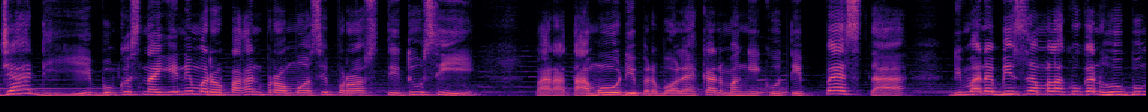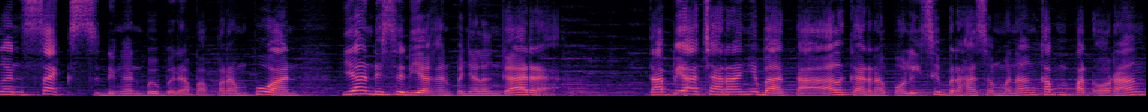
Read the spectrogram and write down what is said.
Jadi, bungkus naik ini merupakan promosi prostitusi. Para tamu diperbolehkan mengikuti pesta di mana bisa melakukan hubungan seks dengan beberapa perempuan yang disediakan penyelenggara. Tapi acaranya batal karena polisi berhasil menangkap empat orang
